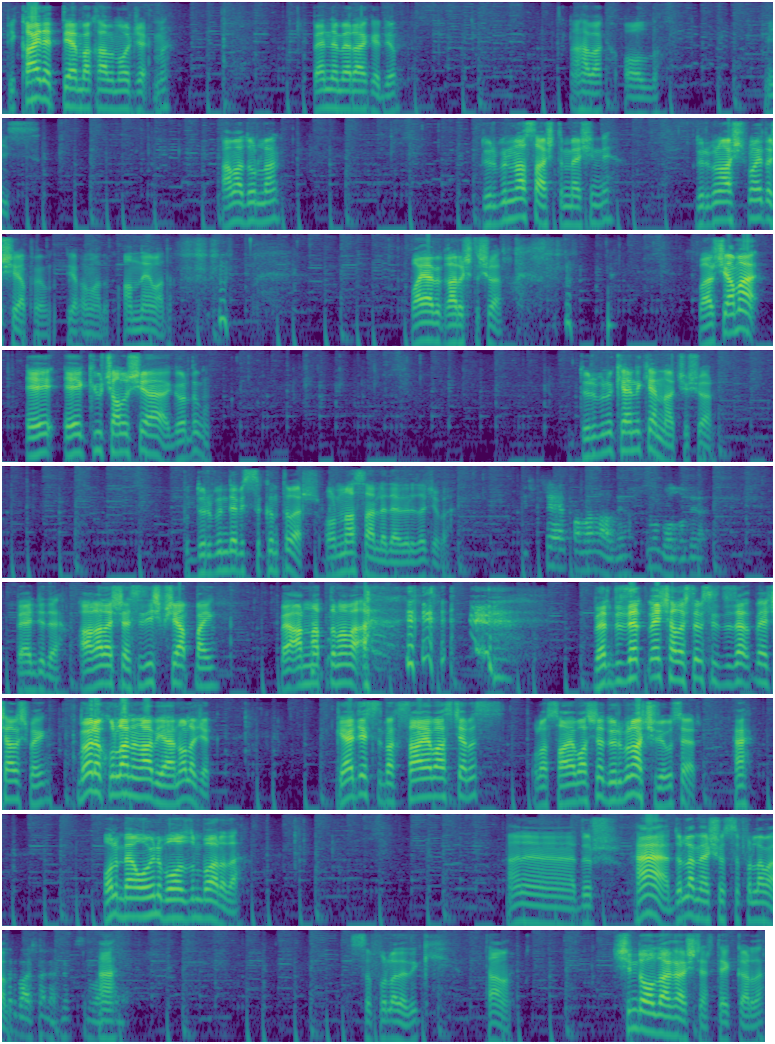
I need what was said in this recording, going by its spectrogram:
Bir kaydet diyen bakalım olacak mı? Ben de merak ediyorum. Aha bak oldu. Mis. Ama dur lan. Dürbünü nasıl açtım ben şimdi? Dürbünü açmayı da şey yapıyorum, yapamadım. Anlayamadım. Baya bir karıştı şu an. Barış ama e, EQ çalışıyor ha gördün mü? Dürbünü kendi kendine açıyor şu an. Bu dürbünde bir sıkıntı var. Onu nasıl halledebiliriz acaba? Hiçbir şey yapmaman lazım. Üstümü bozuluyor. Bence de. Arkadaşlar siz hiçbir şey yapmayın. Ben anlattım ama. ben düzeltmeye çalıştım siz düzeltmeye çalışmayın. Böyle kullanın abi ya ne olacak? Geleceksiniz bak sağa basacaksınız. Ulan sağa basınca dürbün açılıyor bu sefer. Heh. Oğlum ben oyunu bozdum bu arada. Ana dur. Ha dur lan ben şunu sıfırlamadım. Baştan yap. Hepsini baştan yap. Sıfırla dedik. Tamam. Şimdi oldu arkadaşlar tekrardan.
